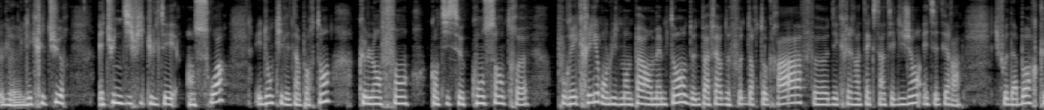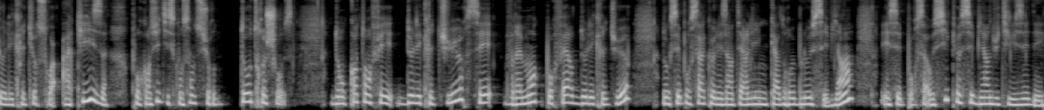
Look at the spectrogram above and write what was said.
l'écriture est une difficulté en soi et donc il est important que l'enfant quand il se concentre pour écrire, on lui demande pas en même temps de ne pas faire de fautes d'orthographe, euh, d'écrire un texte intelligent, etc. Il faut d'abord que l'écriture soit acquise pour qu'ensuite il se concentre sur d'autres choses. Donc quand on fait de l'écriture, c'est vraiment pour faire de l'écriture. Donc c'est pour ça que les interlignes cadre bleu, c'est bien. Et c'est pour ça aussi que c'est bien d'utiliser des,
